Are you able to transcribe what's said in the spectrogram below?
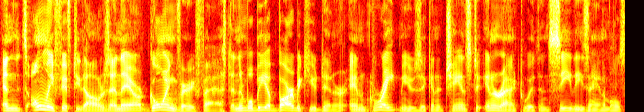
and it's only $50 and they are going very fast and there will be a barbecue dinner and great music and a chance to interact with and see these animals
